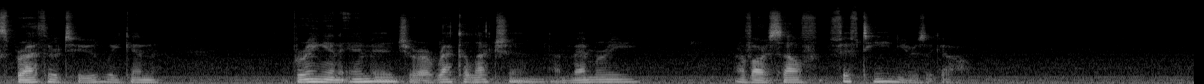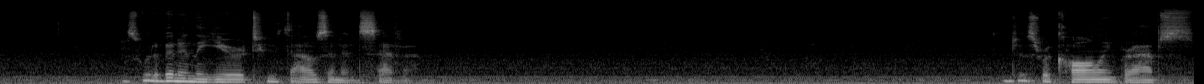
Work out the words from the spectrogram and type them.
Next breath or two, we can bring an image or a recollection, a memory of ourself 15 years ago. This would have been in the year 2007. just recalling perhaps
